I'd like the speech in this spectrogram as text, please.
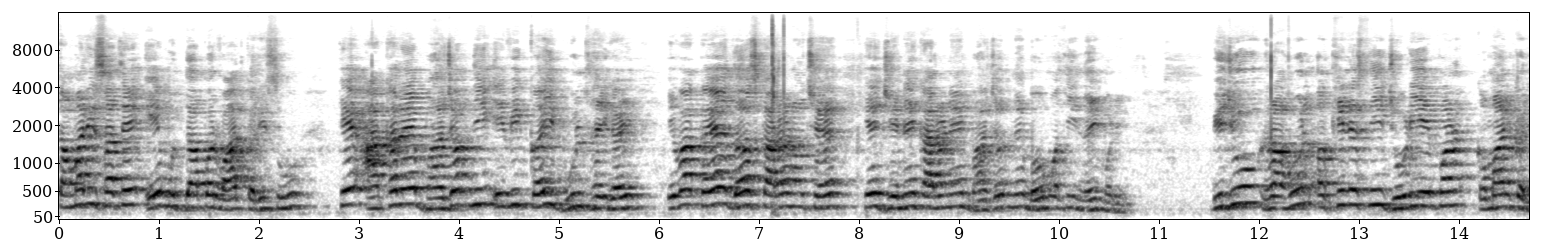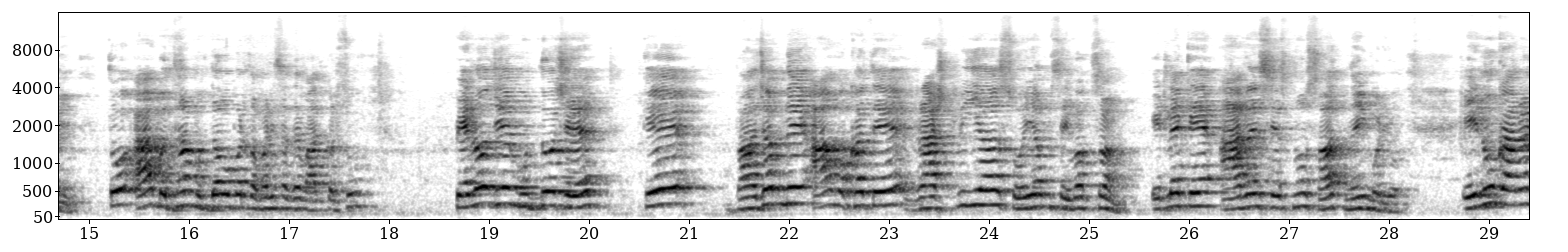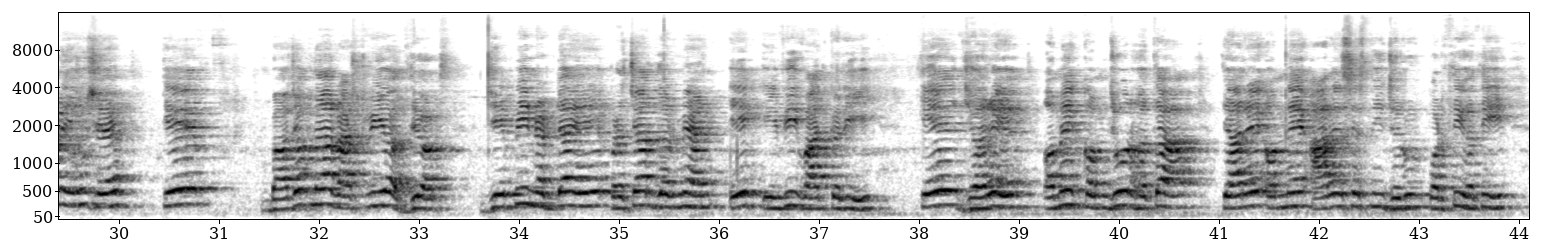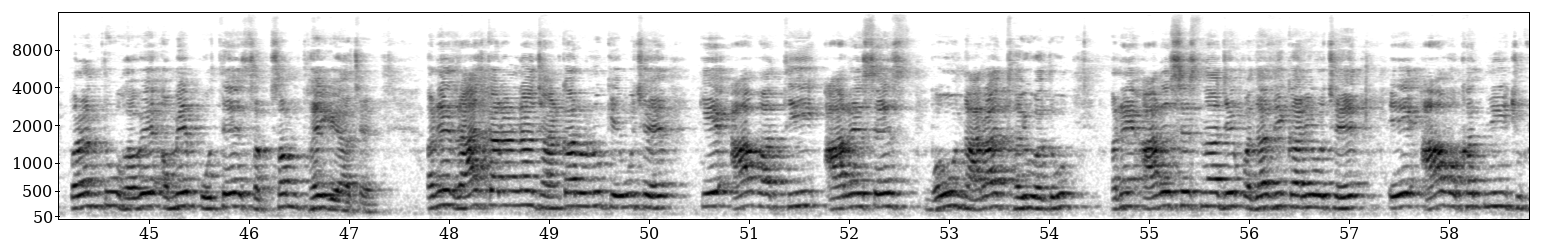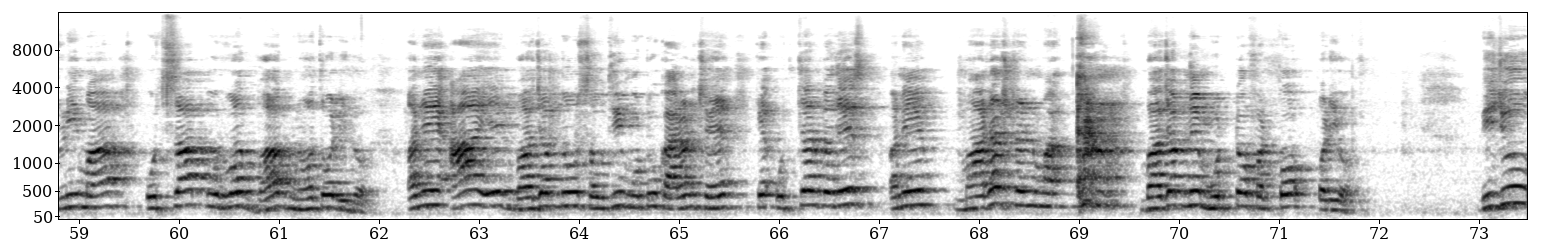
તમારી સાથે એ મુદ્દા પર વાત કરીશું કે આખરે ભાજપની એવી કઈ ભૂલ થઈ ગઈ? એવા કયા દસ કારણો છે કે જેને કારણે ભાજપને બહુમતી નહીં મળી? બીજું, રાહુલ અખિલેશની જોડીએ પણ કમાલ કરી. તો આ બધા મુદ્દાઓ પર તમારી સાથે વાત કરશું. પહેલો જે મુદ્દો છે કે ભાજપને આ વખતે રાષ્ટ્રીય સ્વયંસેવક સંઘ, એટલે કે આરએસએસનો સાથ નહીં મળ્યો. એનું કારણ એવું છે કે ભાજપના રાષ્ટ્રીય અધ્યક્ષ જેપી નડ્ડાએ પ્રચાર દરમિયાન એક એવી વાત કરી કે જ્યારે અમે કમજોર હતા ત્યારે અમને આરએસએસની જરૂર પડતી હતી, પરંતુ હવે અમે પોતે સક્ષમ થઈ ગયા છે. અને રાજકારણના જાણકારોનું કહેવું છે કે આ વાતથી આરએસએસ બહુ નારાજ થયું હતું અને આરએસએસના જે પદાધિકારીઓ છે એ આ વખતની ચૂંટણીમાં ઉત્સાહપૂર્વક ભાગ નહોતો લીધો. અને આ એક ભાજપનું સૌથી મોટું કારણ છે કે ઉત્તર પ્રદેશ અને મહારાષ્ટ્રમાં ભાજપને મોટો ફટકો પડ્યો. બીજું,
